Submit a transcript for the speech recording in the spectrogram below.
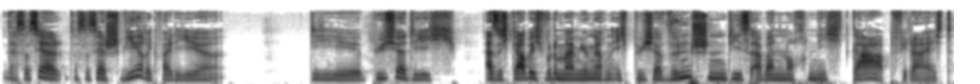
das ist ja, das ist ja schwierig, weil die die Bücher, die ich, also ich glaube, ich würde meinem jüngeren Ich Bücher wünschen, die es aber noch nicht gab, vielleicht.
